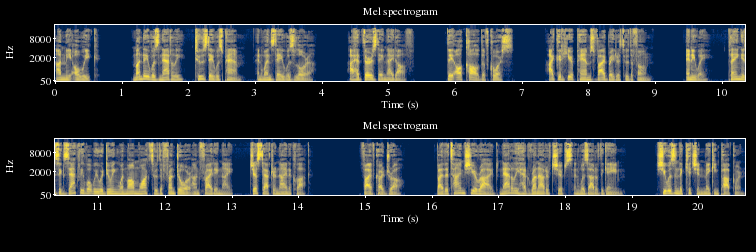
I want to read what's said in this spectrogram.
on me all week. Monday was Natalie, Tuesday was Pam, and Wednesday was Laura. I had Thursday night off. They all called, of course. I could hear Pam's vibrator through the phone. Anyway, playing is exactly what we were doing when Mom walked through the front door on Friday night, just after 9 o'clock. Five card draw. By the time she arrived, Natalie had run out of chips and was out of the game. She was in the kitchen making popcorn.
